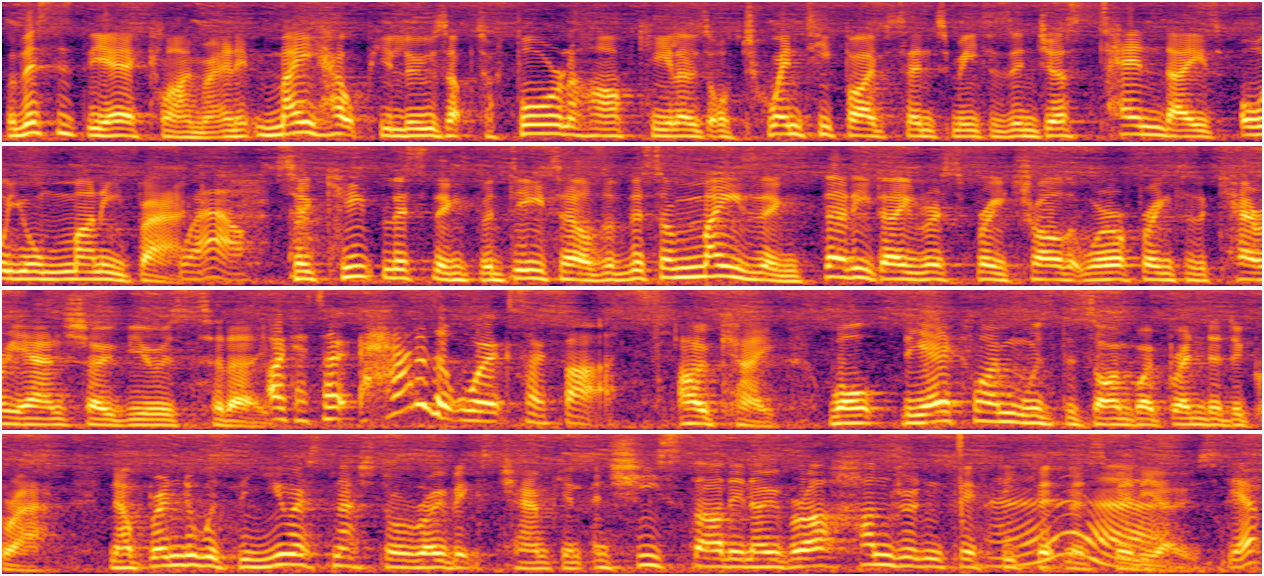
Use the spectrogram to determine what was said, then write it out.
Well, this is the Air Climber, and it may help you lose up to four and a half kilos or 25 centimetres in just 10 days or your money back. Wow. So keep listening for details of this amazing 30-day risk-free trial that we're offering to the Kerry Ann Show viewers today. Okay, so how does it work so fast? Okay, well, the Air Climber was designed by Brenda Dygraf. Now, Brenda was the US National Aerobics Champion and she starred in over 150 fitness Ah, videos. yep.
